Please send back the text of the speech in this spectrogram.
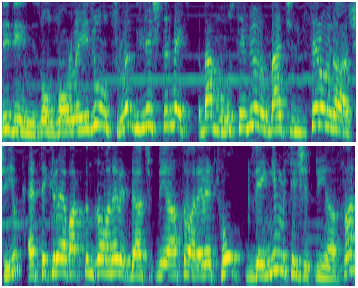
dediğimiz o zorlayıcı unsurla birleştirmek. Ben bunu seviyorum. Ben çizgisel oyuna aşığıyım. E, Sekiro'ya baktığın zaman evet bir açık dünyası var. Evet çok zengin bir keşif dünyası var.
